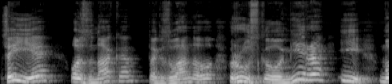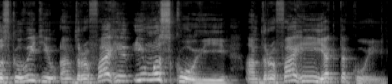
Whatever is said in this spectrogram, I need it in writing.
Це є ознака так званого руського міра і московитів андрофагів, і Московії андрофагії як такої.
